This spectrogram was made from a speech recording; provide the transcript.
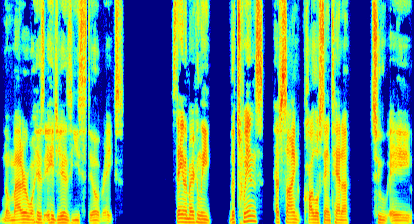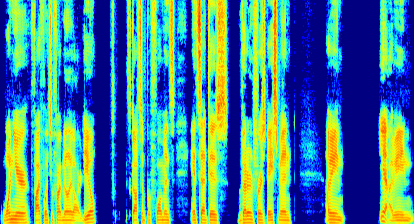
No matter what his age is, he still rakes. Staying in the American League, the Twins have signed Carlos Santana to a one year, $5.25 million deal. It's got some performance incentives, veteran first baseman. I mean, yeah, I mean,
